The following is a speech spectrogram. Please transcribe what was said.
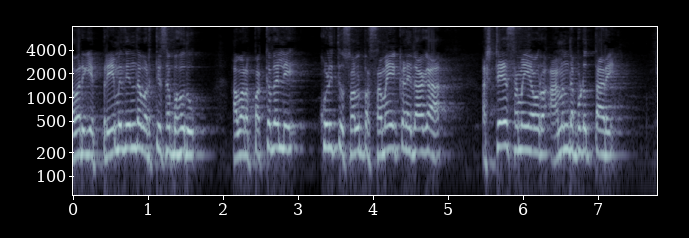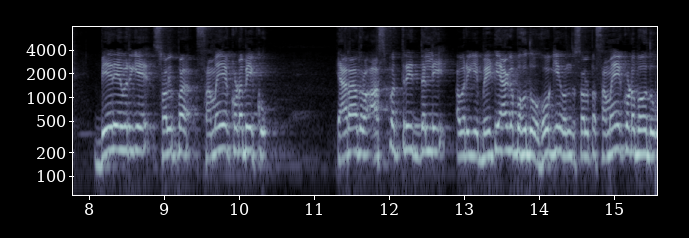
ಅವರಿಗೆ ಪ್ರೇಮದಿಂದ ವರ್ತಿಸಬಹುದು. ಅವರ ಪಕ್ಕದಲ್ಲಿ ಕುಳಿತು ಸ್ವಲ್ಪ ಸಮಯ ಕಳೆದಾಗ ಅಷ್ಟೇ ಸಮಯ ಅವರು ಆನಂದ ಪಡುತ್ತಾರೆ. ಬೇರೆಯವರಿಗೆ ಸ್ವಲ್ಪ ಸಮಯ ಕೊಡಬೇಕು. ಯಾರಾದರೂ ಆಸ್ಪತ್ರೆ ಇದ್ದಲ್ಲಿ ಅವರಿಗೆ ಭೇಟಿಯಾಗಬಹುದು, ಹೋಗಿ ಒಂದು ಸ್ವಲ್ಪ ಸಮಯ ಕೊಡಬಹುದು.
